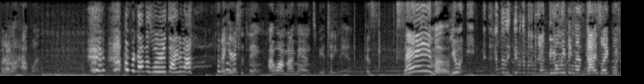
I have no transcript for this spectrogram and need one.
But I don't have one. I forgot that's what we were talking about. But here's the thing: I want my man to be a titty man, cause Same. you. The only thing that guys like with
